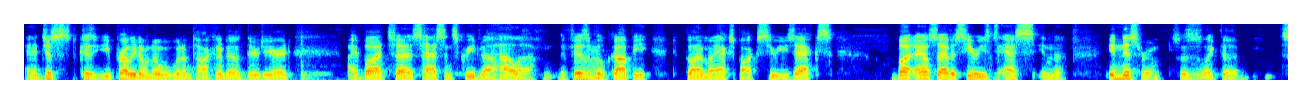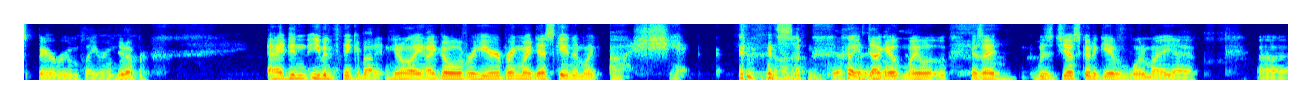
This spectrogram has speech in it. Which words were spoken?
And just because you probably don't know what I'm talking about there, Jared, I bought uh, Assassin's Creed Valhalla, the physical copy, to play on my Xbox Series X. But I also have a Series S in the in this room, so this is like the spare room, playroom, Yep. whatever. And I didn't even think about it. You know, like I go over here, bring my disc in, I'm like, oh shit. So- I dug out my because I was just going to give one of my uh, uh,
